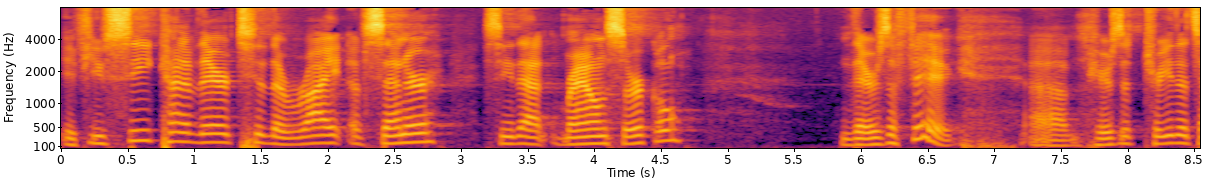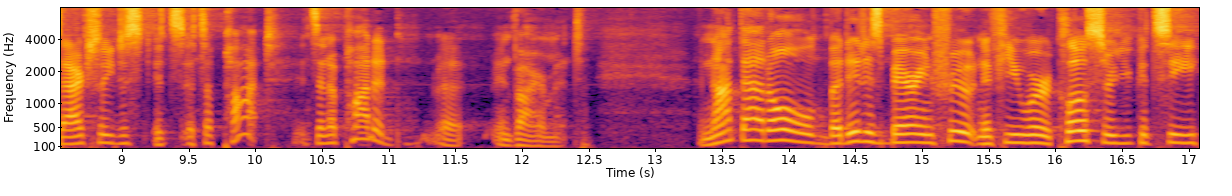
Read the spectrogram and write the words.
If you see kind of there to the right of center, see that brown circle? There's a fig. Uh, here's a tree that's actually just, it's, it's a pot. It's in a potted uh, environment. Not that old, but it is bearing fruit. And if you were closer, you could see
